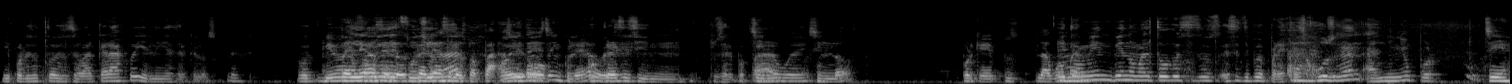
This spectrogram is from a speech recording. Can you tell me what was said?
Y por eso todo eso se va al carajo y el niño es el que lo sufre, güey. Peleas de, los, peleas de los papás, o- güey. También o- en culera, O crece sin, pues, el papá, sin, güey. sin love. Porque, pues, la Y woman... también, bien o mal, todos esos, ese tipo de parejas juzgan al niño por Sí,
